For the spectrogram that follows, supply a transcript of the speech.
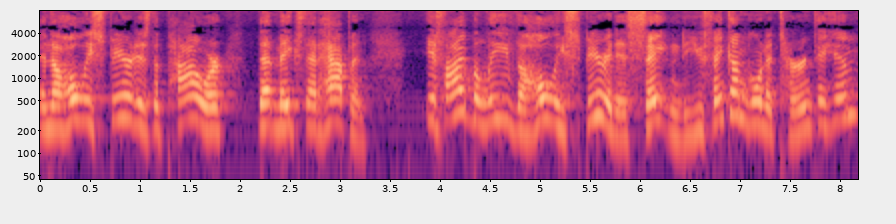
And the Holy Spirit is the power that makes that happen. If I believe the Holy Spirit is Satan, do you think I'm going to turn to him?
